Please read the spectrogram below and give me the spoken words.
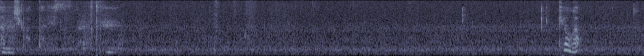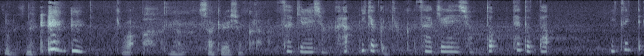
楽しかったです、うん。今日は？そうですね。今日はサーキュレーションからサーキュレーションから2曲。サーキュレーションと手とタについて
